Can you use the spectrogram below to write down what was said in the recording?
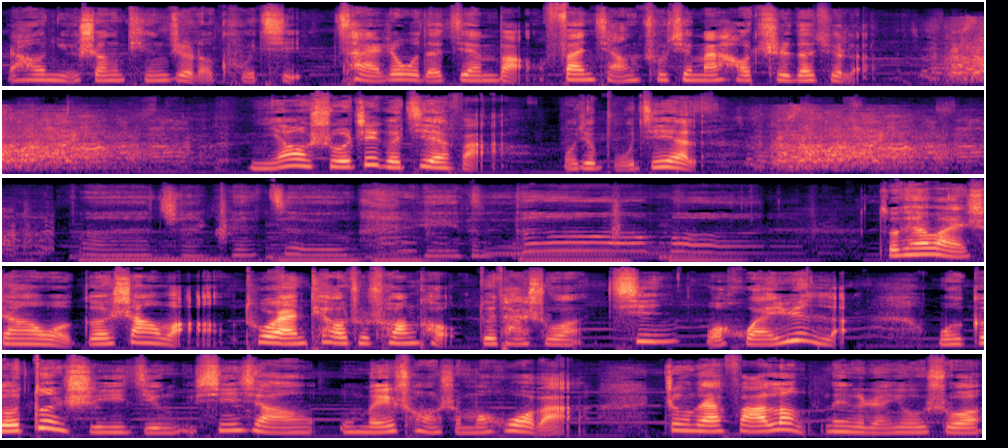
然后女生停止了哭泣，踩着我的肩膀翻墙出去买好吃的去了。你要说这个借法，我就不借了。昨天晚上我哥上网，突然跳出窗口对他说：“亲，我怀孕了。”我哥顿时一惊，心想：“我没闯什么祸吧？”正在发愣，那个人又说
